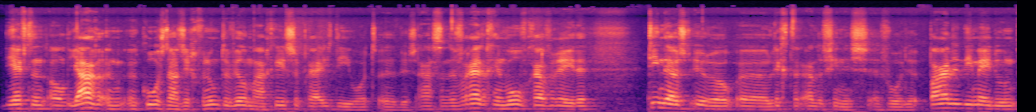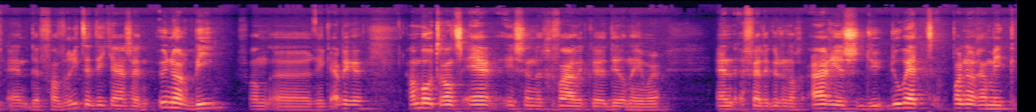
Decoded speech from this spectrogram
die heeft al jaren een, een koers naar zich vernoemd. De Willem H. Geersenprijs, die wordt eh, dus aanstaande vrijdag in Wolvenga verreden. 10.000 euro ligt er aan de finish voor de paarden die meedoen. En de favorieten dit jaar zijn Unar B van Rick Ebbingen. Hambo Air is een gevaarlijke deelnemer. En verder kunnen nog Arius du Duet, Panoramiek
